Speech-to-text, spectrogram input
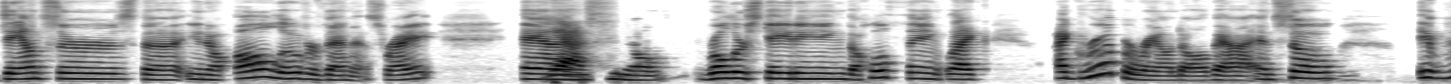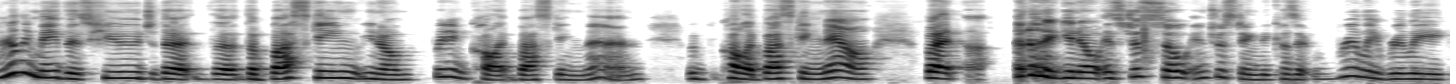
dancers, the, you know, all over Venice, right? And, yes. you know, roller skating, the whole thing. Like I grew up around all that. And so mm-hmm. it really made this huge the the the busking, you know, we didn't call it busking then. We call it busking now, but uh, you know, it's just so interesting because it really really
